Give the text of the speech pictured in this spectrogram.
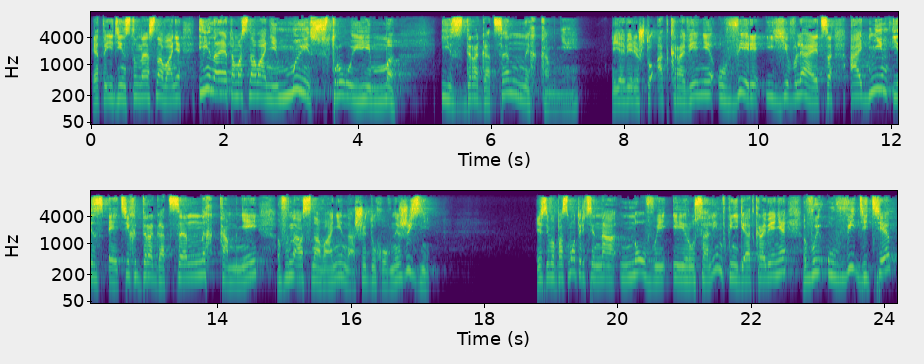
это единственное основание, и на этом основании мы строим из драгоценных камней, и я верю, что откровение о вере и является одним из этих драгоценных камней в основании нашей духовной жизни. Если вы посмотрите на Новый Иерусалим в книге Откровения, вы увидите –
